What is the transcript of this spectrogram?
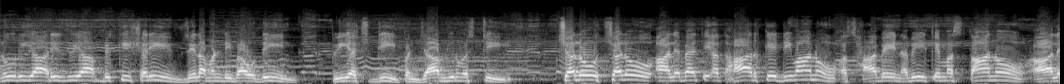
نوریہ، رضویہ، بکی شریف، ضلع Mandi Bahauddin P H D, Punjab university. چلو چلو، آل بیت اطہار کے دیوانوں، اصحاب نبی کے مستانوں، آل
